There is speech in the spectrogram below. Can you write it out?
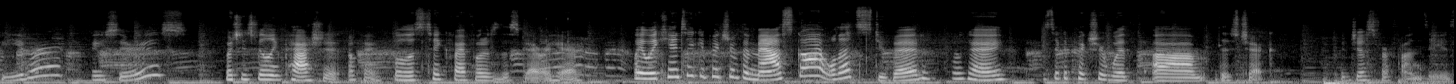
fever? Are you serious? But she's feeling passionate. Okay. Well, let's take five photos of this guy right here. Wait, we can't take a picture of the mascot? Well, that's stupid. Okay. Let's take a picture with um, this chick. Just for funsies.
